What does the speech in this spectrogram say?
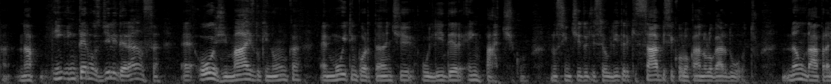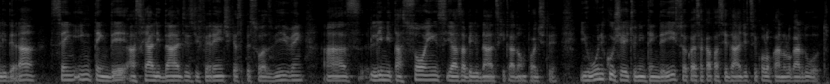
Tá. Na, em, em termos de liderança, é, hoje, mais do que nunca, é muito importante o líder empático, no sentido de ser o líder que sabe se colocar no lugar do outro. Não dá para liderar sem entender as realidades diferentes que as pessoas vivem, as limitações e as habilidades que cada um pode ter. E o único jeito de entender isso é com essa capacidade de se colocar no lugar do outro.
